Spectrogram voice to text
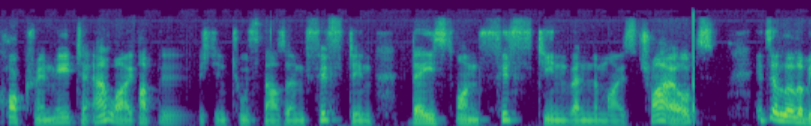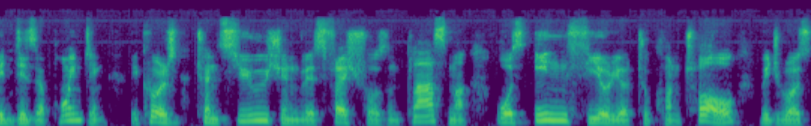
Cochrane meta-analysis published in 2015 based on 15 randomized trials, it's a little bit disappointing because transfusion with fresh frozen plasma was inferior to control, which was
